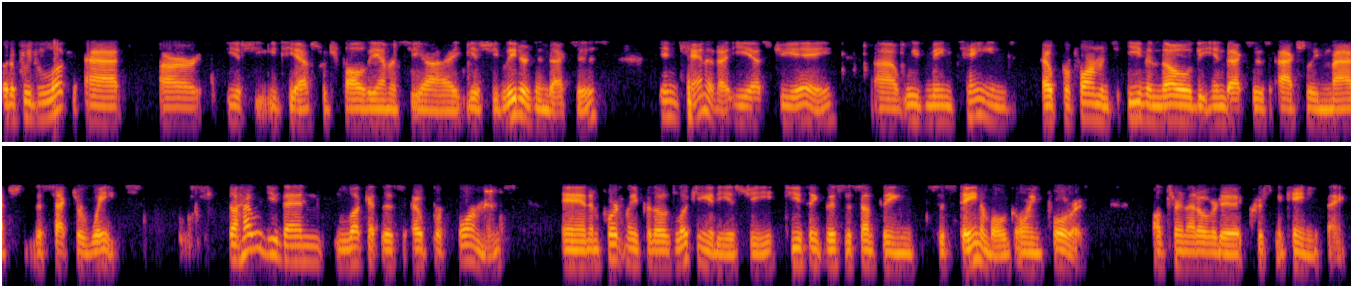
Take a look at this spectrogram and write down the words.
But if we look at our ESG ETFs, which follow the MSCI ESG Leaders Indexes, in Canada, ESGA, uh, we've maintained outperformance even though the indexes actually match the sector weights. So, how would you then look at this outperformance? And importantly, for those looking at ESG, do you think this is something sustainable going forward? I'll turn that over to Chris McHaney. Thanks.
